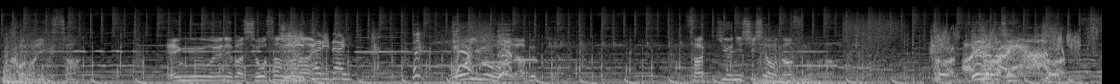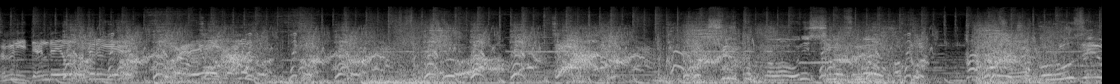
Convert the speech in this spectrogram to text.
この戦援軍を得ねば勝算がない。包囲網は破ってやる。早急に死者を出すのありがたいすぐに伝令を立てるゆえ礼を頼む中国家は鬼島津がを吐く殺ろうぜ。よ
